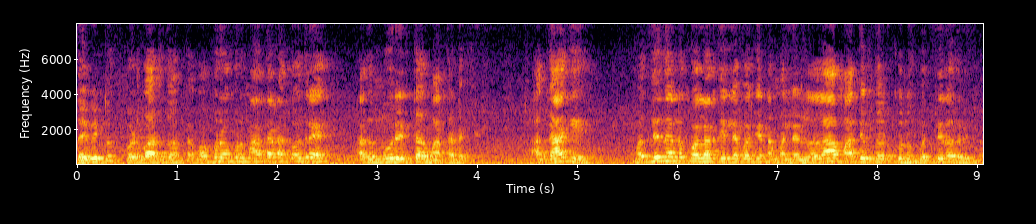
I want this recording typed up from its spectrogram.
ದಯವಿಟ್ಟು ಕೊಡಬಾರ್ದು ಅಂತ. ಒಬ್ಬರೊಬ್ಬರು ಮಾತಾಡಕ್ಕೆ ಹೋದರೆ ಅದು ನೂರು ಇರ್ತಾವೆ ಮಾತಾಡೋಕ್ಕೆ. ಹಂಗಾಗಿ ಮೊದಲಿಂದನೂ ಕೋಲಾರ ಜಿಲ್ಲೆ ಬಗ್ಗೆ ನಮ್ಮಲ್ಲೆಲ್ಲ ಮಾಧ್ಯಮದವ್ರಿಗೂ ಗೊತ್ತಿರೋದ್ರಿಂದ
